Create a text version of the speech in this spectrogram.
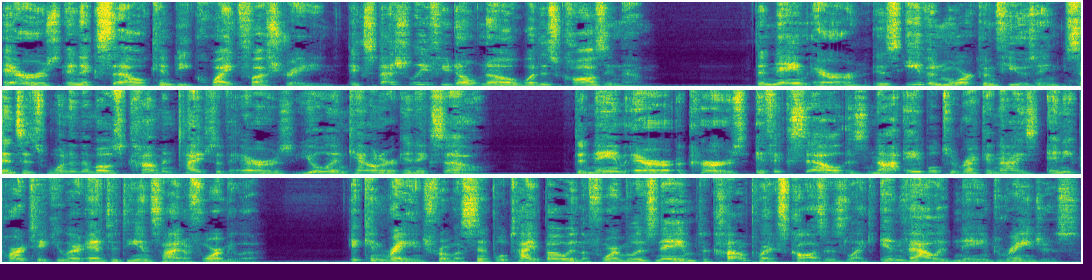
Errors in Excel can be quite frustrating, especially if you don't know what is causing them. The name error is even more confusing since it's one of the most common types of errors you'll encounter in Excel. The name error occurs if Excel is not able to recognize any particular entity inside a formula. It can range from a simple typo in the formula's name to complex causes like invalid named ranges.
